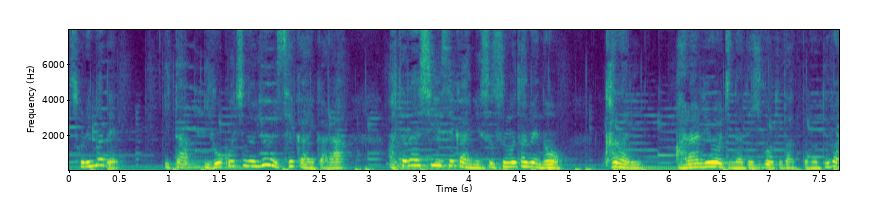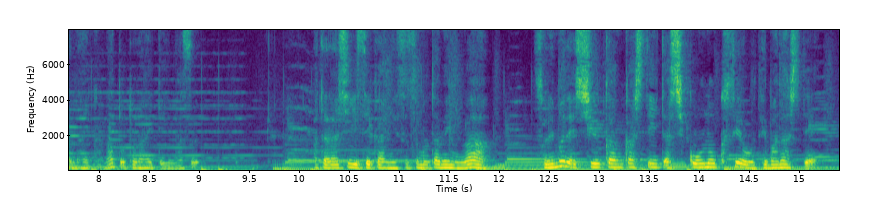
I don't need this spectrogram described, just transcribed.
それまでいた居心地の良い世界から新しい世界に進むためのかなり荒療治な出来事だったのではないかなと捉えています。新しい世界に進むためにはそれまで習慣化していた思考の癖を手放して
